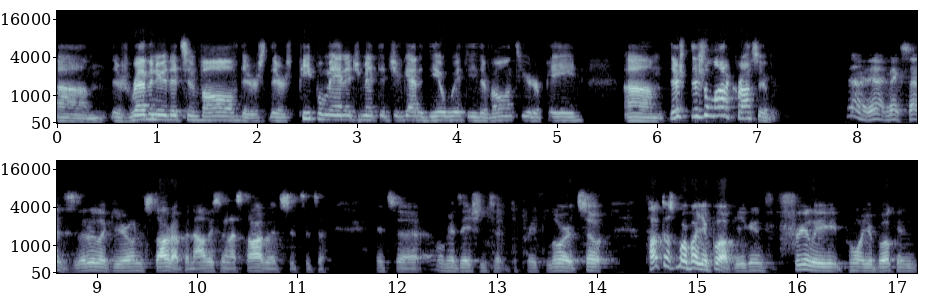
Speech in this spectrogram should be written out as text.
um, there's revenue that's involved. There's there's people management that you've got to deal with, either volunteered or paid. Um, there's there's a lot of crossover. Yeah, yeah, it makes sense. It's literally like your own startup, and obviously not a startup. It's it's it's a it's a organization to, to praise the Lord. So, talk to us more about your book. You can freely promote your book and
